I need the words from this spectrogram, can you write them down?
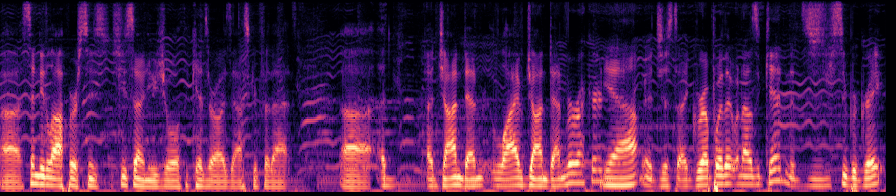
Uh, Cyndi Lauper, she's, she's so unusual. The kids are always asking for that. Uh, a, a John Denver live John Denver record. Yeah. it just I grew up with it when I was a kid, and it's just super great.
